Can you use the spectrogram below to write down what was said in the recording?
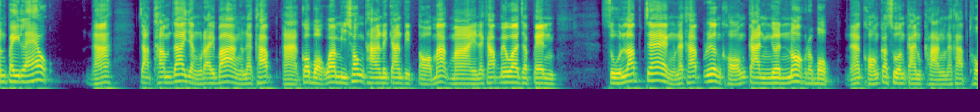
นไปแล้วนะจะทำได้อย่างไรบ้างนะครับอ่าก็บอกว่ามีช่องทางในการติดต่อมากมายนะครับ ไม่ว่าจะเป็นศูนย์รับแจ้งนะครับ เรื่องของการเงินนอกระบบนะของกระทรวงการคลังนะครับ โทร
